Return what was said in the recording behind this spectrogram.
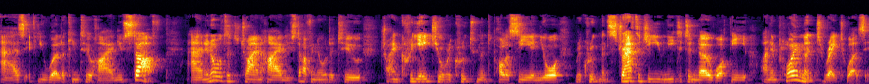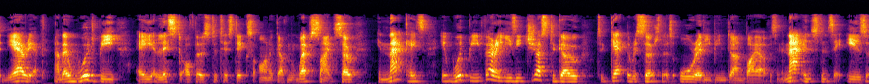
as if you were looking to hire new staff. And in order to try and hire new staff, in order to try and create your recruitment policy and your recruitment strategy, you needed to know what the unemployment rate was in the area. Now, there would be a list of those statistics on a government website. So in that case, it would be very easy just to go to get the research that has already been done by others. And in that instance, it is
